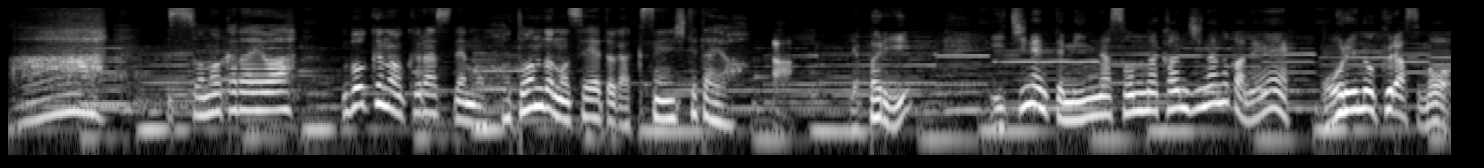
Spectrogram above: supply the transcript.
ああその課題は僕のクラスでもほとんどの生徒が苦戦してたよ。あやっぱり？1年ってみんなそんな感じなのかね。俺のクラスも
